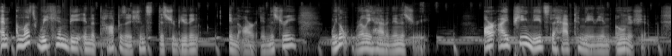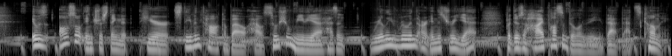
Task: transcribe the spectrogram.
And unless we can be in the top positions distributing in our industry, we don't really have an industry. Our IP needs to have Canadian ownership. It was also interesting to hear Stephen talk about how social media hasn't really ruined our industry yet, but there's a high possibility that that's coming.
